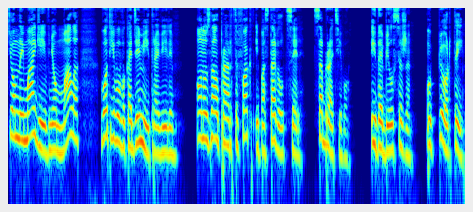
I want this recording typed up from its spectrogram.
Темной магии в нем мало, вот его в академии травили. Он узнал про артефакт и поставил цель — собрать его. И добился же. Упертый.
